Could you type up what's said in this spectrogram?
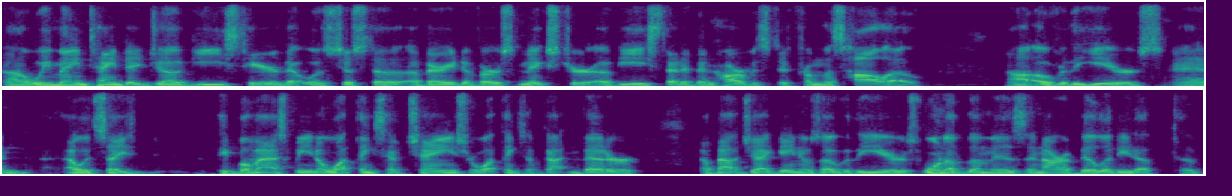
Uh, we maintained a jug yeast here that was just a, a, very diverse mixture of yeast that had been harvested from this hollow uh, over the years. And i would say people have asked me, you know, what things have changed or what things have gotten better about Jack Daniels over the years. One of them is in our ability to to,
